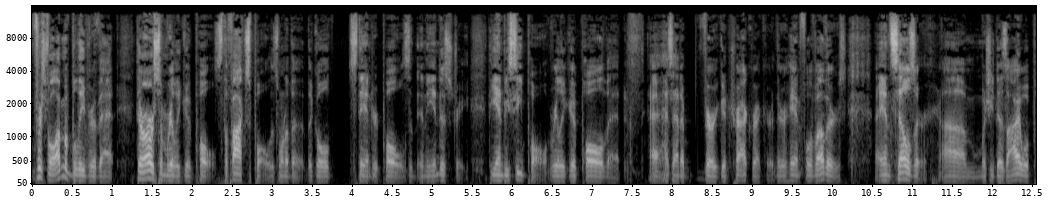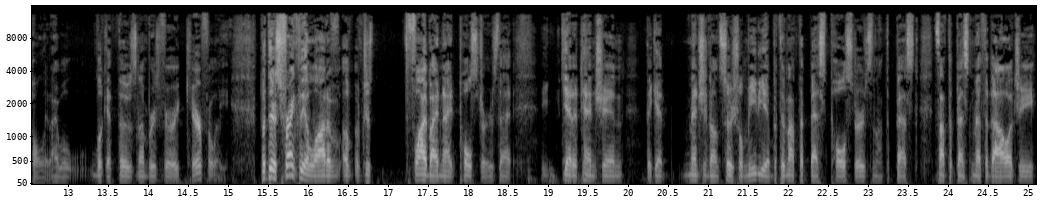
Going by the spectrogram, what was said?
first of all, I'm a believer that there are some really good polls. The Fox poll is one of the, the gold standard polls in, in the industry. The NBC poll, really good poll that has had a very good track record. There are a handful of others. And Selzer, um, when she does Iowa polling, I will look at those numbers very carefully. But there's frankly a lot of, of, of just fly by night pollsters that get attention they get mentioned on social media, but they're not the best pollsters. They're not the best. It's not the best methodology,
